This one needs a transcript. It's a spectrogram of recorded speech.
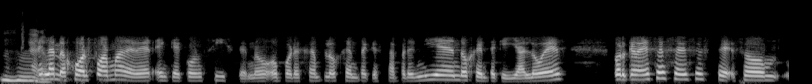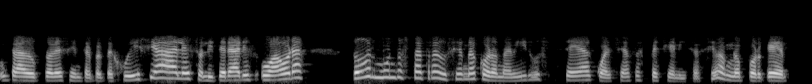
es la mejor forma de ver en qué consiste, ¿no? O por ejemplo, gente que está aprendiendo, gente que ya lo es, porque a veces es, este, son traductores e intérpretes judiciales o literarios, o ahora todo el mundo está traduciendo a coronavirus, sea cual sea su especialización, ¿no? Porque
